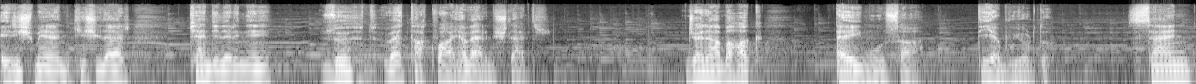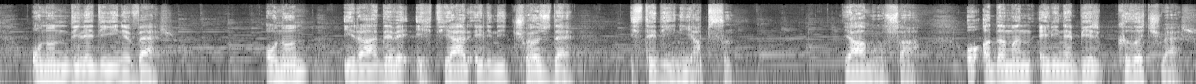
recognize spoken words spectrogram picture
erişmeyen kişiler kendilerini zühd ve takvaya vermişlerdir. Cenab-ı Hak, ''Ey Musa!'' diye buyurdu. ''Sen onun dilediğini ver. Onun irade ve ihtiyar elini çöz de istediğini yapsın. Ya Musa, o adamın eline bir kılıç ver.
